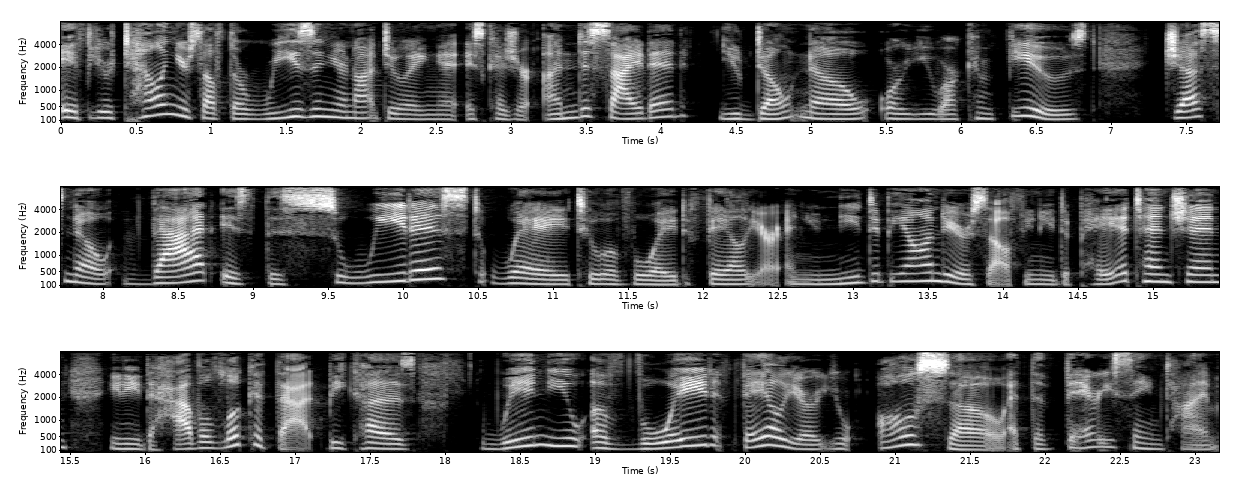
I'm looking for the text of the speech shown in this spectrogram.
if you're telling yourself the reason you're not doing it is because you're undecided, you don't know, or you are confused, just know that is the sweetest way to avoid failure. And you need to be onto yourself. You need to pay attention. You need to have a look at that because when you avoid failure, you're also at the very same time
